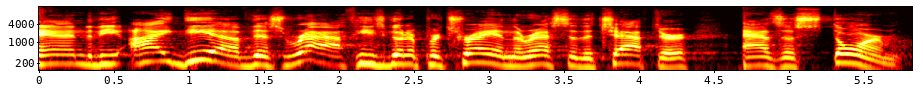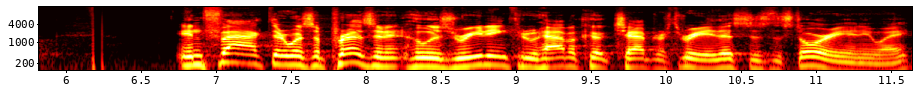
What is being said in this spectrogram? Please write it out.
And the idea of this wrath, he's going to portray in the rest of the chapter as a storm. In fact, there was a president who was reading through Habakkuk chapter 3. This is the story anyway.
